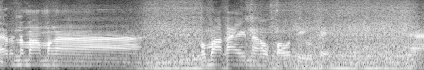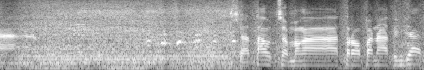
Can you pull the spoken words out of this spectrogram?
Meron namang mga kumakain na ho pauti-uti. Yan. Shout out sa mga tropa natin dyan.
